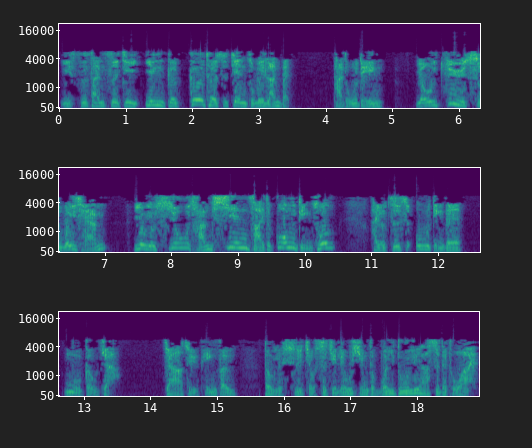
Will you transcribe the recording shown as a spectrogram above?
以十三世纪英格哥特式建筑为蓝本，它的屋顶有锯齿围墙，又有修长纤窄的光顶窗，还有支持屋顶的木构架，家具屏风都有十九世纪流行的维多利亚式的图案，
